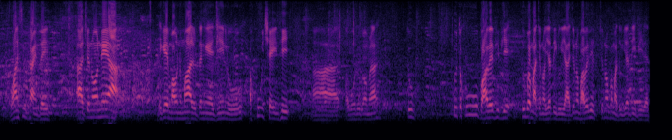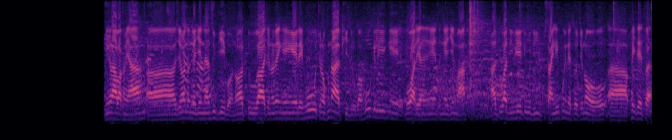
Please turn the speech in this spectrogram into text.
။ဝိုင်းစုခိုင်သိ။အာကျွန်တော်နဲ့ကတကယ်မောင်နှမတို့တငယ်ချင်းလို့အခုအချိန်ထိအာဘယ်လိုကောမလားသူ သူတခုဘာပဲဖြစ်ဖြစ်သူ့ဘက်မှာကျွန်တော်ရက်တည်လို့ရတယ်ကျွန်တော်ဘာပဲဖြစ်ကျွန်တော်ဘက်မှာသူရက်တည်ပေးတယ်မင်္ဂလာပါခင်ဗျာအာကျွန်တော်တငယ်ချင်းနန်းစုပြေပေါ့နော်သူကကျွန်တော်နဲ့ငယ်ငယ်လေးဟိုးကျွန်တော်ခုနကဖြည့်သူလို့ပါဟိုးကလေးငယ်ဘောရတဲ့ငယ်ငယ်တငယ်ချင်းမှာအာသူကဒီနေ့သူဒီဆိုင်လေးဖွင့်နေဆိုကျွန်တော်အာဖိတ်တဲ့အတွက်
